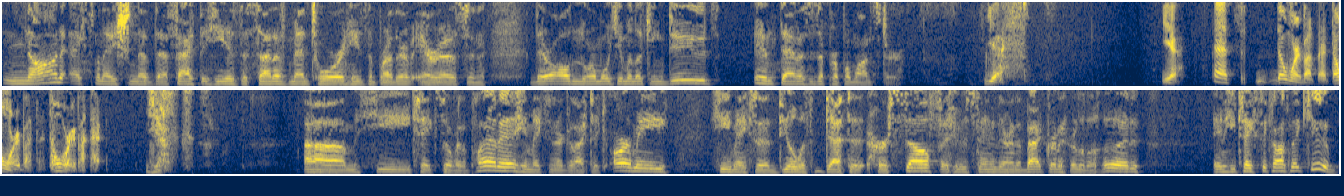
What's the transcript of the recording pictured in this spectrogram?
non-explanation of the fact that he is the son of Mentor and he's the brother of Eros, and they're all normal human-looking dudes, and Thanos is a purple monster. Yes. Yeah. That's. Don't worry about that. Don't worry about that. Don't worry about that. Yeah. Um, he takes over the planet. He makes an intergalactic army. He makes a deal with Death herself, who's standing there in the background in her little hood. And he takes the cosmic cube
